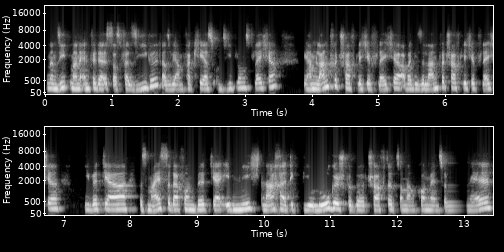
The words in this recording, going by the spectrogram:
und dann sieht man, entweder ist das versiegelt, also wir haben Verkehrs- und Siedlungsfläche, wir haben landwirtschaftliche Fläche, aber diese landwirtschaftliche Fläche, die wird ja, das meiste davon wird ja eben nicht nachhaltig biologisch bewirtschaftet, sondern konventionell.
